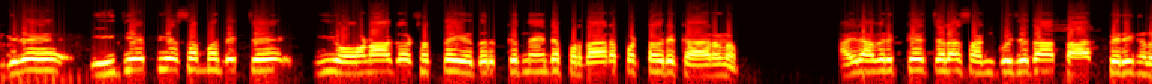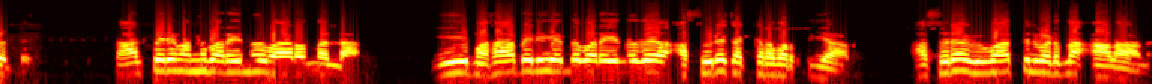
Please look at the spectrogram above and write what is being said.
ഇതിൽ ബി ജെ പിയെ സംബന്ധിച്ച് ഈ ഓണാഘോഷത്തെ എതിർക്കുന്നതിന്റെ പ്രധാനപ്പെട്ട ഒരു കാരണം അതിൽ അവർക്ക് ചില സങ്കുചിത താല്പര്യങ്ങളുണ്ട്. താല്പര്യം എന്ന് പറയുന്നത് വേറൊന്നല്ല. ഈ മഹാബലി എന്ന് പറയുന്നത് അസുര ചക്രവർത്തിയാണ്. അസുര വിവാഹത്തിൽ പെടുന്ന ആളാണ്.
